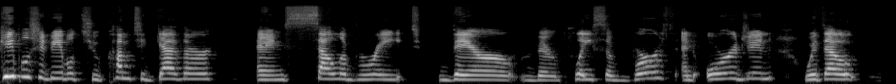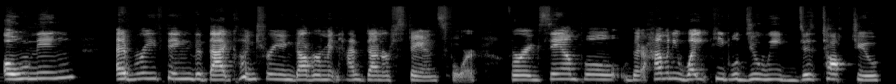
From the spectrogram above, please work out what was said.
people should be able to come together and celebrate their their place of birth and origin without owning everything that that country and government has done or stands for. For example there how many white people do we d- talk to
